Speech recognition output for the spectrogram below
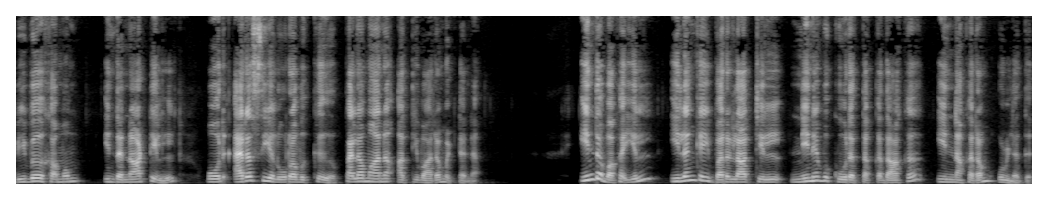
விவேகமும் இந்த நாட்டில் ஓர் அரசியல் உறவுக்கு பலமான அத்திவாரம் இட்டன இந்த வகையில் இலங்கை வரலாற்றில் நினைவு கூறத்தக்கதாக இந்நகரம் உள்ளது.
